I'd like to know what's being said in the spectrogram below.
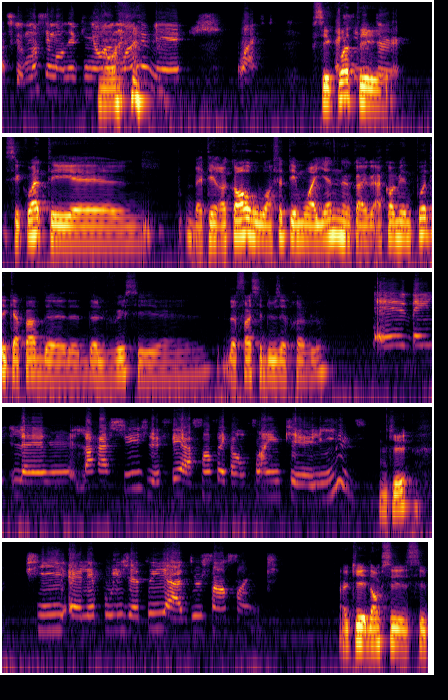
En tout cas, moi, c'est mon opinion à moi, mais ouais. C'est quoi tes. C'est quoi tes. euh, ben, tes records ou en fait tes moyennes, à combien de poids t'es capable de, de, de lever ces, euh, de faire ces deux épreuves-là? Euh, ben, le- l'arraché, je le fais à 155 livres, Ok. Puis euh, l'épaulé jeté à 205. Ok, donc c'est c'est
